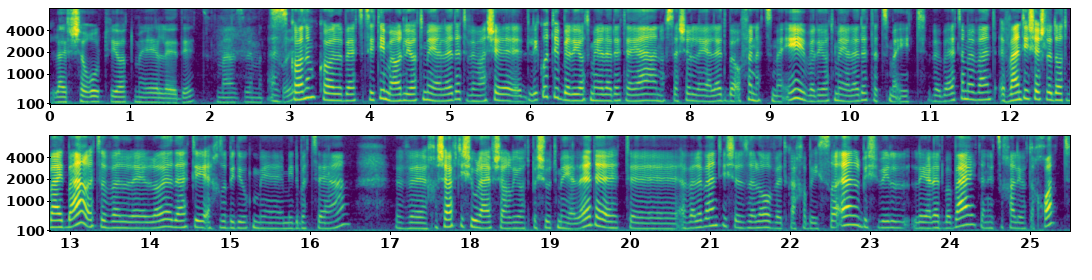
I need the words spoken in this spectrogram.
לאפשרות להיות מיילדת, מה זה מצריך? אז קודם כל, בעצם רציתי מאוד להיות מיילדת, ומה שהדליק אותי בלהיות מיילדת היה הנושא של לילד באופן עצמאי ולהיות מיילדת עצמאית. ובעצם הבנ... הבנתי שיש לידות בית בארץ, אבל אה, לא ידעתי איך זה בדיוק מתבצע. וחשבתי שאולי אפשר להיות פשוט מיילדת, אה, אבל הבנתי שזה לא עובד ככה בישראל. בשביל לילד בבית אני צריכה להיות אחות,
